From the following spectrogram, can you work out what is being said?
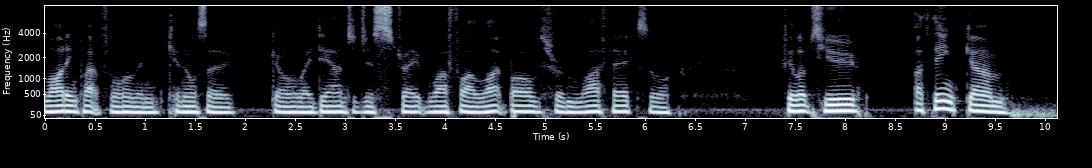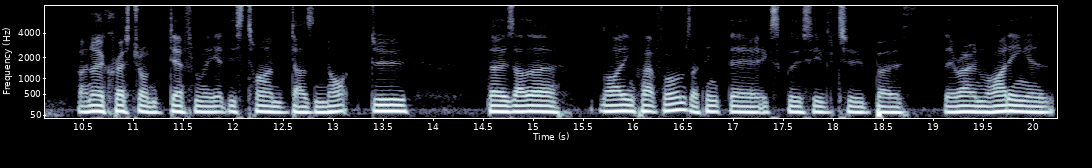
lighting platform, and can also go all the way down to just straight Wi-Fi light bulbs from LIFX or Philips Hue. I think um, I know Crestron definitely at this time does not do those other lighting platforms. I think they're exclusive to both their own lighting and,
